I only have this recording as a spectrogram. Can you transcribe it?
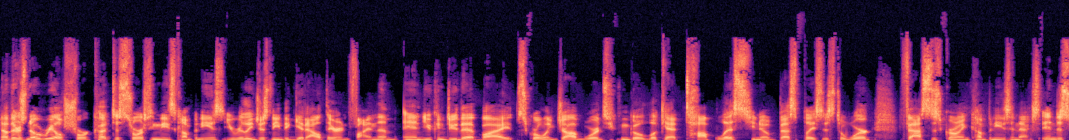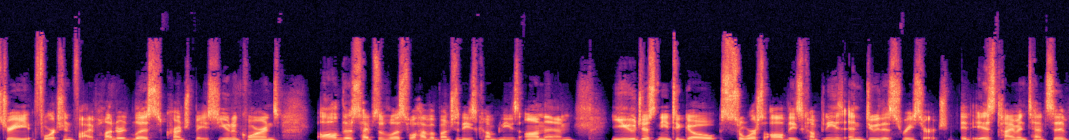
Now, there's no real shortcut to sourcing these companies. You really just need to get out there and find them. And you can do that by scrolling job boards. You can go look at top lists, you know, best places to work, fastest growing companies in X industry, Fortune 500 lists, Crunchbase unicorns. All those types of lists will have a bunch of these companies on them. You just need to go source all these companies and do this research. It is time intensive,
